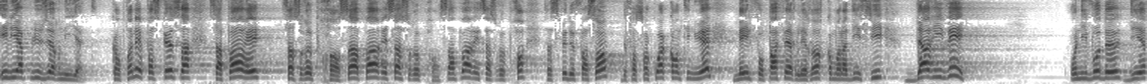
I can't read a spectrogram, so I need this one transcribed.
il y a plusieurs niyat. Comprenez? Parce que ça, ça part et ça se reprend. Ça part et ça se reprend. Ça part et ça se reprend. Ça se fait de façon, de façon quoi? Continuelle. Mais il faut pas faire l'erreur, comme on a dit ici, d'arriver au niveau de dire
